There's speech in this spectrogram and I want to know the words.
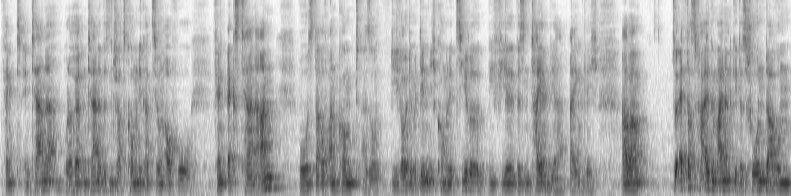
fängt interne oder hört interne Wissenschaftskommunikation auf, wo fängt externe an, wo es darauf ankommt, also die Leute, mit denen ich kommuniziere, wie viel Wissen teilen wir eigentlich. Aber so etwas verallgemeinernd geht es schon darum,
